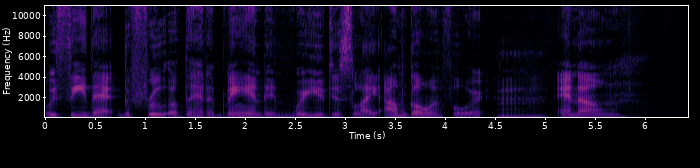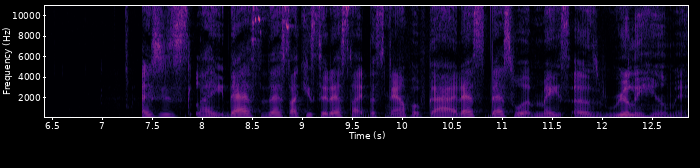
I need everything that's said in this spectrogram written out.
we see that the fruit of that abandon where you're just like i'm going for it Mm-hmm. and um it's just like that's that's like you said that's like the stamp of god that's that's what makes us really human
